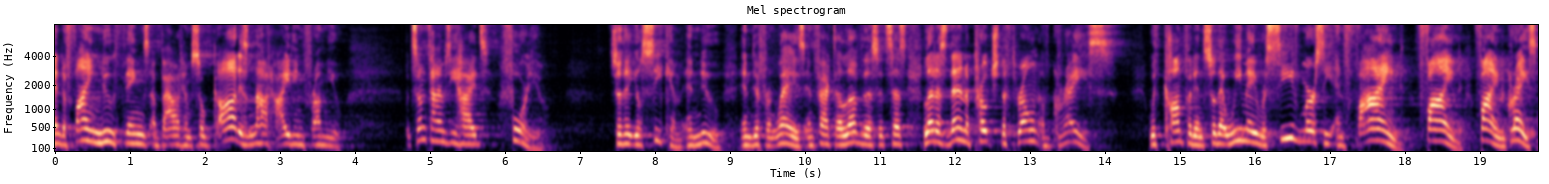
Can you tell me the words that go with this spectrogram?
and to find new things about Him. So God is not hiding from you but sometimes He hides for you so that you'll seek him in new and different ways. In fact, I love this. It says, Let us then approach the throne of grace with confidence so that we may receive mercy and find, find, find grace.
